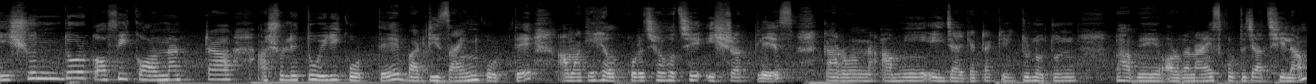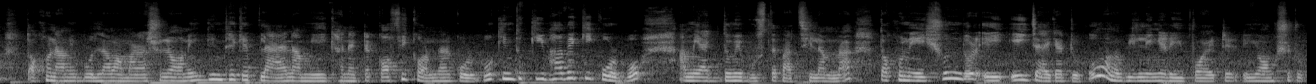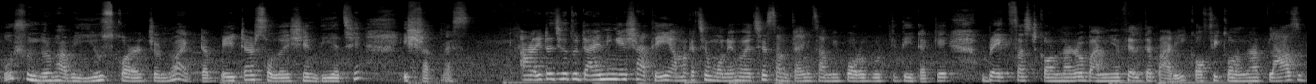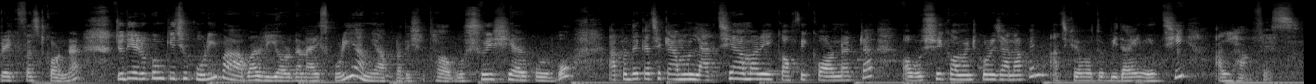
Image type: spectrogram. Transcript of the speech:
এই সুন্দর কফি কর্নারটা আসলে তৈরি করতে বা ডিজাইন করতে আমাকে হেল্প করেছে হচ্ছে ইশরাত প্লেস। কারণ আমি এই জায়গাটাকে একটু নতুনভাবে অর্গানাইজ করতে যাচ্ছিলাম। তখন আমি বললাম, আমার আসলে অনেক দিন থেকে প্ল্যান আমি এখানে একটা কফি কর্নার করব। কিন্তু কীভাবে কি করব আমি একদমই বুঝতে পারছিলাম না। তখন এই সুন্দর এই এই জায়গাটুকু, আমার বিল্ডিংয়ের এই পয়েন্টের এই অংশটুকু সুন্দরভাবে ইউজ করার জন্য একটা বেটার সলিউশন দিয়েছে। ইশরাত প্লাস আর এটা যেহেতু ডাইনিংয়ের সাথেই, আমার কাছে মনে হয়েছে সামটাইমস আমি পরবর্তীতে এটাকে ব্রেকফাস্ট কর্নারও বানিয়ে ফেলতে পারি coffee corner plus breakfast corner যদি এরকম কিছু করি বা আবার রিঅর্গানাইজ করি, আমি আপনাদের সাথে অবশ্যই শেয়ার করব। আপনাদের কাছে কেমন লাগছে আমার এই কফি কর্নারটা অবশ্যই কমেন্ট করে জানাবেন। আজকের মতো বিদায় নিচ্ছি। আল্লাহ হাফেজ।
